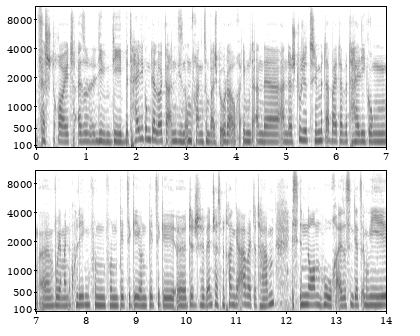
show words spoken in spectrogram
verstreut. Also die, die Beteiligung der Leute an diesen Umfragen zum Beispiel oder auch eben an der, an der Studie zu den Mitarbeiterbeteiligungen, äh, wo ja meine Kollegen von, von BCG und BCG äh, Digital Ventures mit dran gearbeitet haben, ist enorm hoch. Also es sind jetzt irgendwie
